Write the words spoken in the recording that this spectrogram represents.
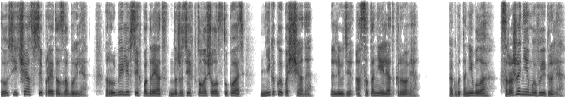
то сейчас все про это забыли. Рубили всех подряд, даже тех, кто начал отступать. Никакой пощады. Люди осатанели от крови. Как бы то ни было, сражение мы выиграли.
